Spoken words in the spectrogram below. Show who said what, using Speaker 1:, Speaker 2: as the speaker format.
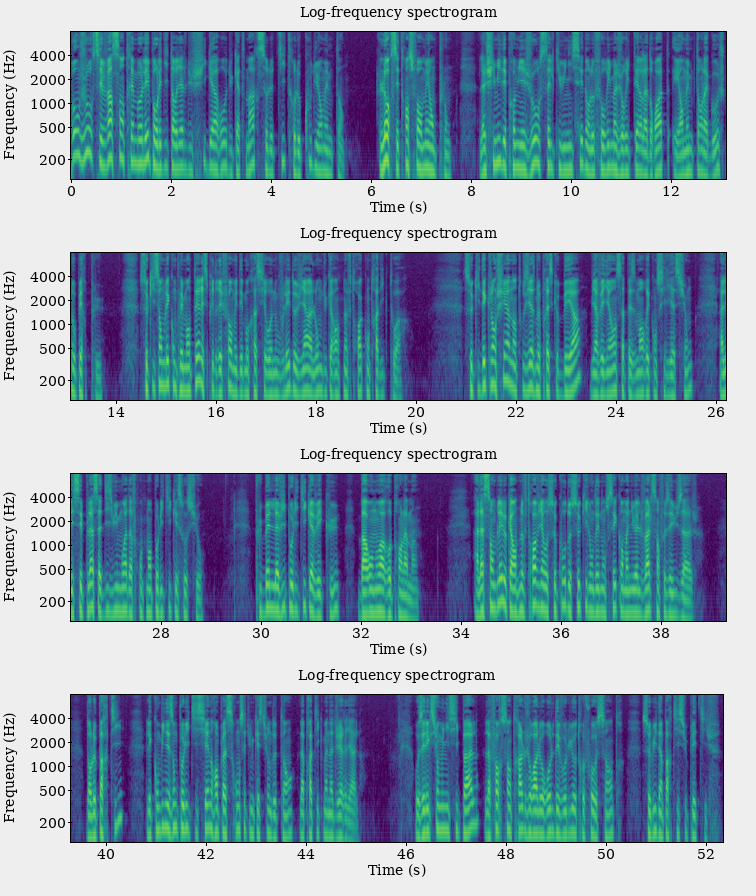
Speaker 1: Bonjour, c'est Vincent Trémollet pour l'éditorial du Figaro du 4 mars, le titre Le coup du en même temps. L'or s'est transformé en plomb. L'alchimie des premiers jours, celle qui unissait dans l'euphorie majoritaire la droite et en même temps la gauche, n'opère plus. Ce qui semblait complémentaire, esprit de réforme et démocratie renouvelée, devient à l'ombre du 49-3 contradictoire. Ce qui déclenchait un enthousiasme presque béat, bienveillance, apaisement, réconciliation, a laissé place à 18 mois d'affrontements politiques et sociaux. Plus belle la vie politique a vécu, Baron Noir reprend la main. À l'Assemblée, le 49-3 vient au secours de ceux qui l'ont dénoncé quand Manuel Valls en faisait usage. Dans le parti, les combinaisons politiciennes remplaceront, c'est une question de temps, la pratique managériale. Aux élections municipales, la force centrale jouera le rôle dévolu autrefois au centre, celui d'un parti supplétif.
